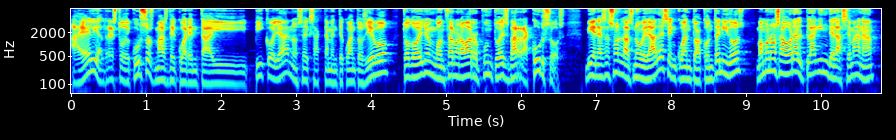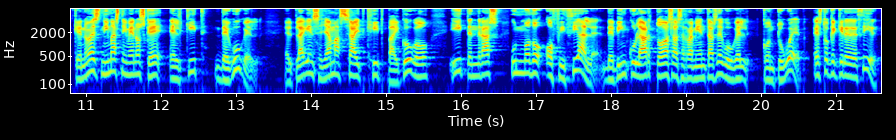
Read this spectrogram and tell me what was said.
a él y al resto de cursos, más de 40 y pico ya, no sé exactamente cuántos llevo. Todo ello en Gonzalo navarro.es barra cursos. Bien, esas son las novedades en cuanto a contenidos. Vámonos ahora al plugin de la semana, que no es ni más ni menos que el kit de Google. El plugin se llama SiteKit by Google y tendrás un modo oficial de vincular todas las herramientas de Google con tu web. ¿Esto qué quiere decir?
